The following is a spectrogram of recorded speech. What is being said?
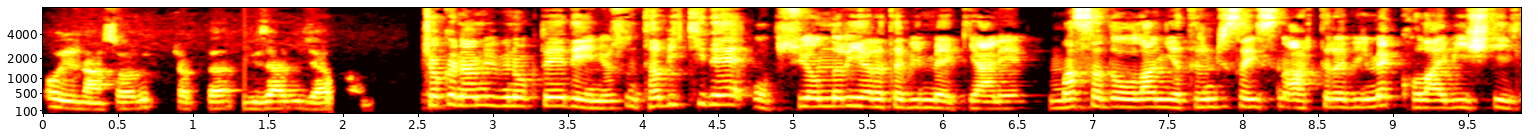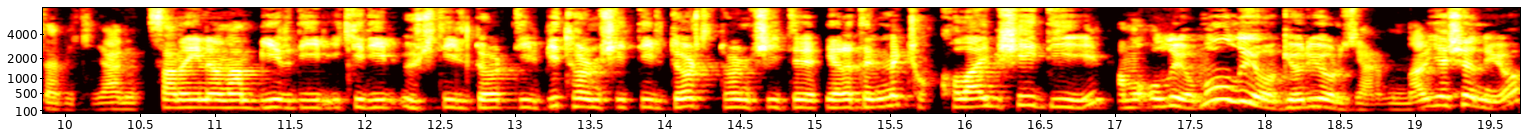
O yüzden sorduk. Çok da güzel bir cevap aldık. Çok önemli bir noktaya değiniyorsun. Tabii ki de opsiyonları yaratabilmek yani masada olan yatırımcı sayısını arttırabilmek kolay bir iş değil tabii ki. Yani sana inanan bir değil, iki değil, üç değil, dört değil, bir term sheet değil, dört term sheet'i yaratabilmek çok kolay bir şey değil. Ama oluyor mu? Oluyor. Görüyoruz yani bunlar yaşanıyor.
